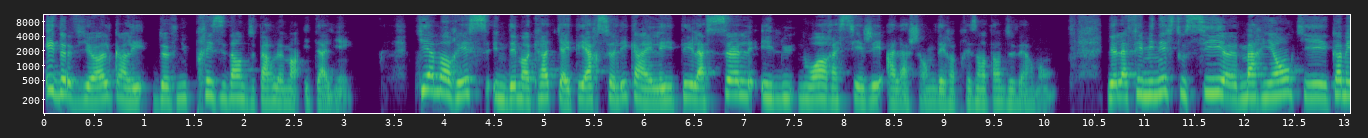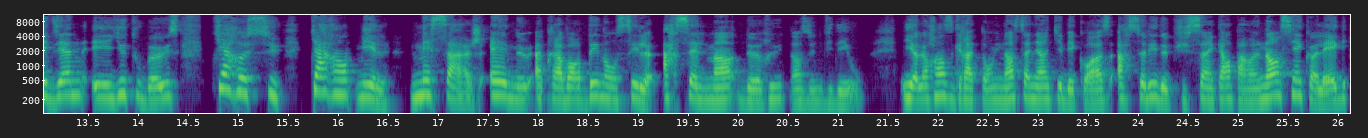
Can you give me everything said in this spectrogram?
et de viol quand elle est devenue présidente du Parlement italien. Kia Morris, une démocrate qui a été harcelée quand elle a été la seule élue noire à siéger à la Chambre des représentants du Vermont. Il y a la féministe aussi, euh, Marion, qui est comédienne et youtubeuse, qui a reçu 40 000 messages haineux après avoir dénoncé le harcèlement de rue dans une vidéo. il y a Laurence Gratton, une enseignante québécoise harcelée depuis cinq ans par un ancien collègue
